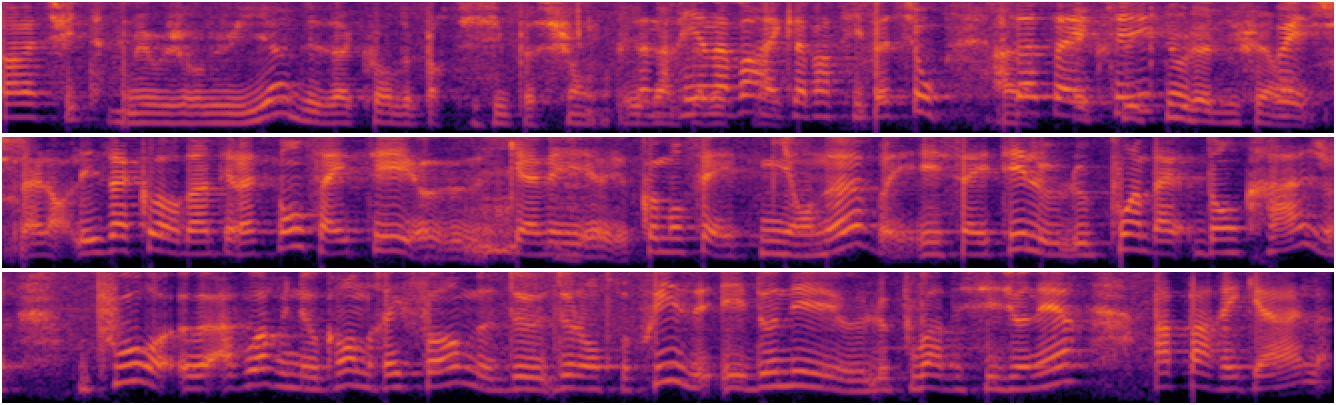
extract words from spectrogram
par la suite. Mais aujourd'hui, il y a des accords de participation. Ça n'a rien à voir avec la participation. ça, ça a Explique-nous la différence. Oui. Alors, les accords d'intéressement, ça a été euh, ce qui avait commencé à être mis en œuvre et, ça a été le, point d'ancrage pour euh, avoir une grande réforme de, de l'entreprise et donner le pouvoir décisionnaire à part égale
